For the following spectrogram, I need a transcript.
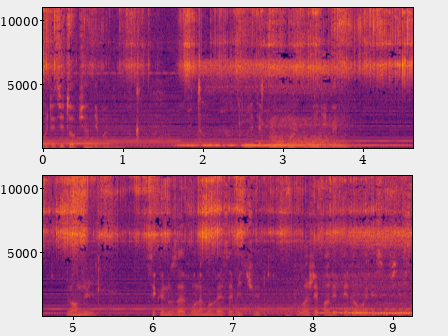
ou des utopiens du bonheur. C'est que nous avons la mauvaise habitude, encouragée par les pédants et les sophistes,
